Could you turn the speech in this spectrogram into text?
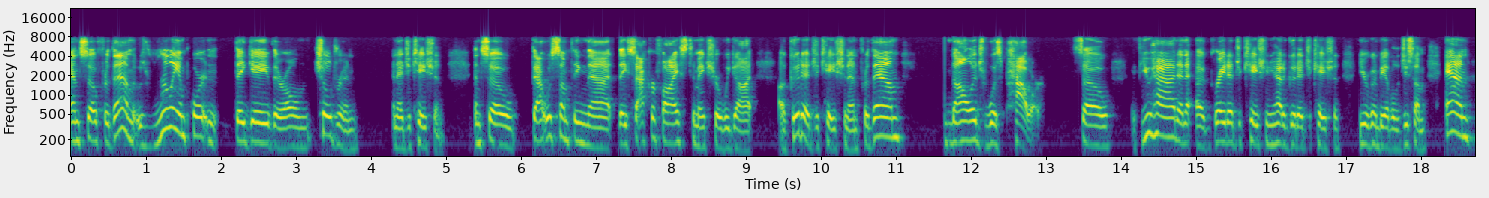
And so for them, it was really important they gave their own children an education. And so that was something that they sacrificed to make sure we got a good education. And for them, knowledge was power. So if you had an, a great education, you had a good education, you were going to be able to do something. And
